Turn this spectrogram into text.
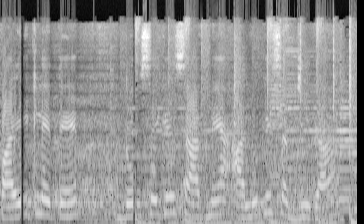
बाइट लेते हैं। डोसे के साथ में आलू की सब्ज़ी का।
